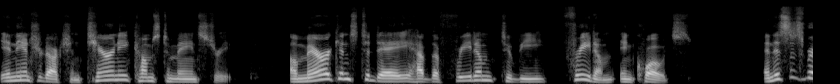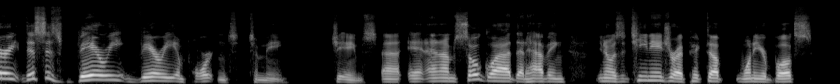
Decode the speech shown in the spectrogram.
in the introduction, tyranny comes to Main Street. Americans today have the freedom to be freedom in quotes. And this is very, this is very, very important to me, James. Uh, and, and I'm so glad that having, you know, as a teenager, I picked up one of your books,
